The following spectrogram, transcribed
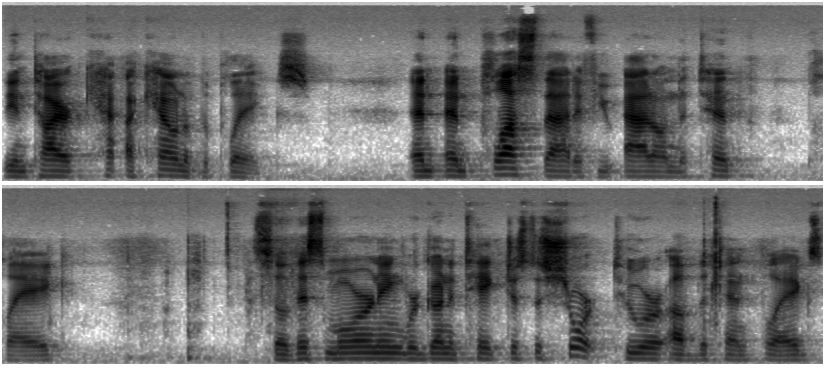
the entire ca- account of the plagues. And, and plus that, if you add on the tenth plague. So this morning, we're going to take just a short tour of the ten plagues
